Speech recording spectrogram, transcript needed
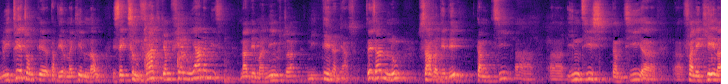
no hitoetra ao amin'ny tabernakelinao izay tsy mivadika amin'ny fihainon'ny anany izy na dia maningotra ny tenany aza. Izay izany no zava-dehibe tamin'ity Inona ity izy tamin'ity fanekena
